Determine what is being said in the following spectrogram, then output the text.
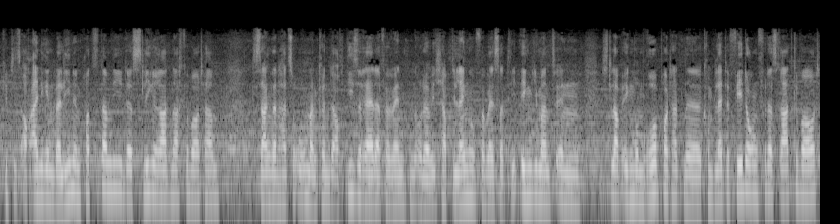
Es gibt jetzt auch einige in Berlin, in Potsdam, die das Liegerad nachgebaut haben. Die sagen dann halt so, oh, man könnte auch diese Räder verwenden oder ich habe die Lenkung verbessert. Irgendjemand in, ich glaube, irgendwo im Ruhrpott hat eine komplette Federung für das Rad gebaut.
